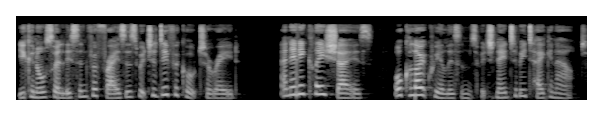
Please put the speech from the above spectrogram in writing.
You can also listen for phrases which are difficult to read, and any cliches or colloquialisms which need to be taken out.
